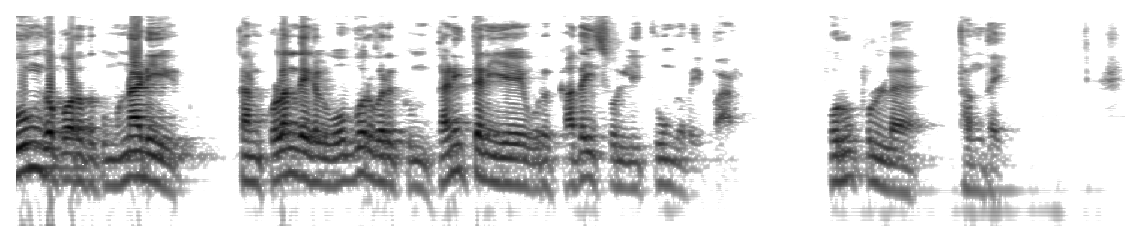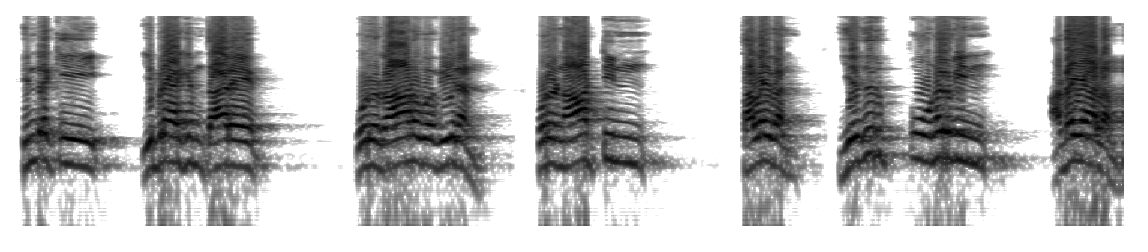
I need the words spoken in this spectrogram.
தூங்க போகிறதுக்கு முன்னாடி தன் குழந்தைகள் ஒவ்வொருவருக்கும் தனித்தனியே ஒரு கதை சொல்லி தூங்க வைப்பார் பொறுப்புள்ள தந்தை. இன்றைக்கு இப்ராஹிம் தாரே ஒரு இராணுவ வீரன் ஒரு நாட்டின் தலைவன் எதிர்ப்பு உணர்வின் அடையாளம்.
